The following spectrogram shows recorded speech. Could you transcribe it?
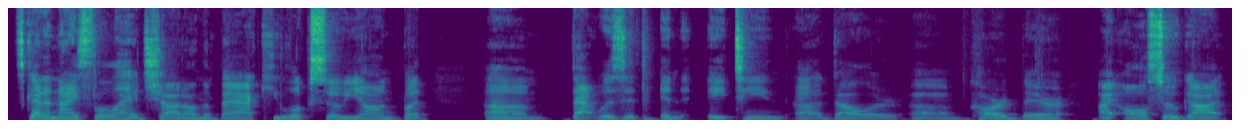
It's got a nice little headshot on the back. He looks so young, but um, that was an eighteen dollar um, card there. I also got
